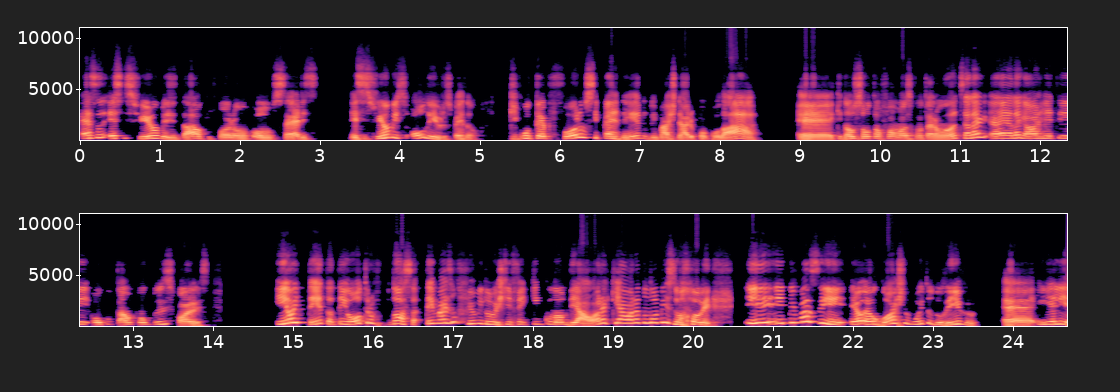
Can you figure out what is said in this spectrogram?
essas, esses filmes e tal que foram ou séries, esses filmes ou livros, perdão, que com o tempo foram se perdendo do imaginário popular, é, que não são tão famosos quanto eram antes, é, é legal a gente ocultar um pouco dos spoilers. Em 80 tem outro. Nossa, tem mais um filme do Stephen King com o nome de A Hora, que é A Hora do Lobisomem. E, e tipo assim, eu, eu gosto muito do livro. É, e ele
